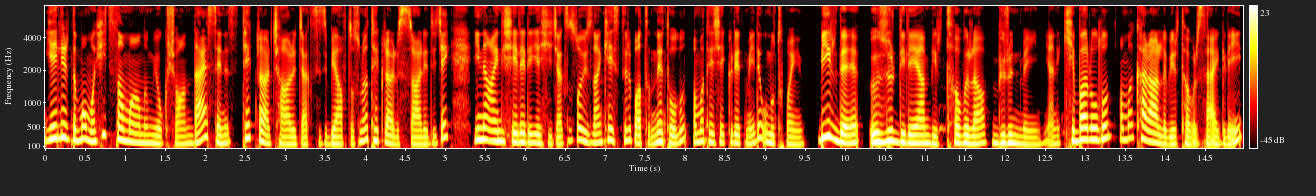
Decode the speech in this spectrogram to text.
gelirdim ama hiç zamanım yok şu an derseniz tekrar çağıracak sizi bir hafta sonra tekrar ısrar edecek. Yine aynı şeyleri yaşayacaksınız. O yüzden kestirip atın net olun ama teşekkür etmeyi de unutmayın. Bir de özür dileyen bir tavıra bürünmeyin. Yani kibar olun ama kararlı bir tavır sergileyin.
